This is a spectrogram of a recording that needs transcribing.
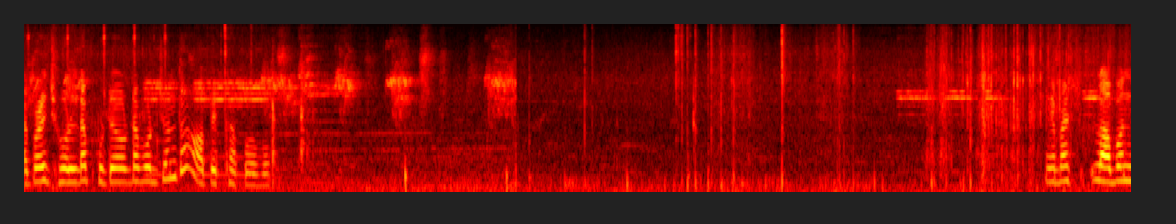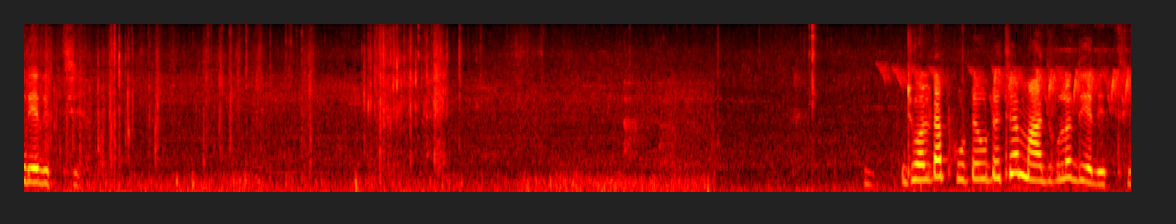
তারপরে ঝোলটা ফুটে ওঠা পর্যন্ত অপেক্ষা করব। এবার লবণ দিয়ে দিচ্ছি। ঝোলটা ফুটে উঠেছে, মাছগুলো দিয়ে দিচ্ছি।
